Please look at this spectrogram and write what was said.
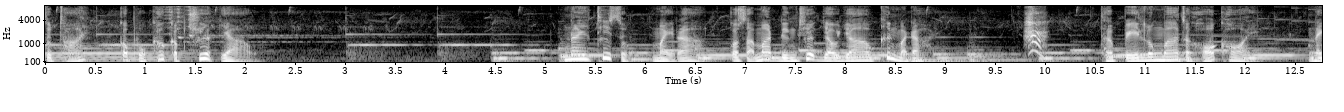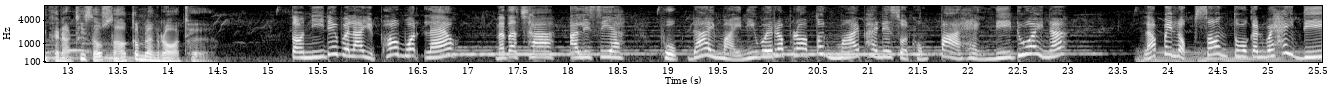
สุดท้ายก็ผูกเข้ากับเชือกยาว ในที่สุดไมราก็สามารถดึงเชือกยาวๆขึ้นมาได้ เธอปีนลงมาจากหอคอย ในขณะที่สาวๆกำลังรอเธอ ตอนนี้ได้เวลาหยุดพ่อมดแล้วนาตาชา อาลิเซีย ผูกได้ไหมนี้ไว้รอบๆต้นไม้ภายในสวนของป่าแห่งนี้ด้วยนะ แล้วไปหลบซ่อนตัวกันไว้ให้ดี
